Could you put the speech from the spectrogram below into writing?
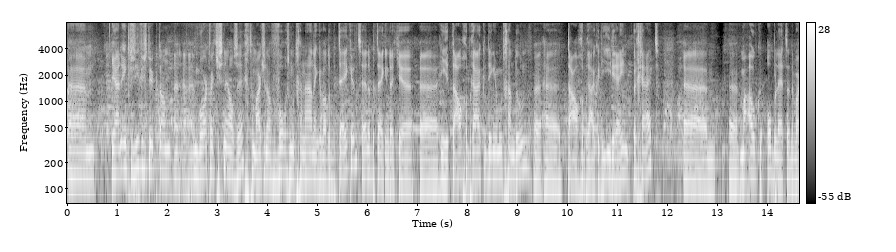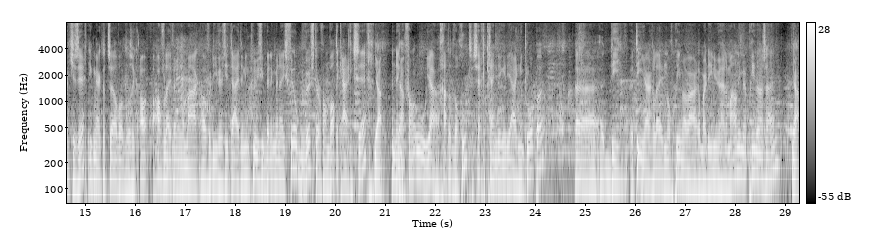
Ehm, ja, en inclusief is natuurlijk dan eh, een woord wat je snel zegt. Maar als je dan vervolgens moet gaan nadenken wat het betekent. Hè, dat betekent dat je eh, in je taalgebruik dingen moet gaan doen. Eh, eh, taal gebruiken die iedereen begrijpt. Ehm, eh, maar ook opletten wat je zegt. Ik merk dat zelf ook als ik afleveringen maak over diversiteit en inclusie. Ben ik me ineens veel bewuster van wat ik eigenlijk zeg. Ja, En denk ja. ik van, oeh ja, gaat het wel goed? Zeg ik geen dingen die eigenlijk niet kloppen? Eh, die tien jaar geleden nog prima waren, maar die nu helemaal niet meer prima zijn. Ja,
